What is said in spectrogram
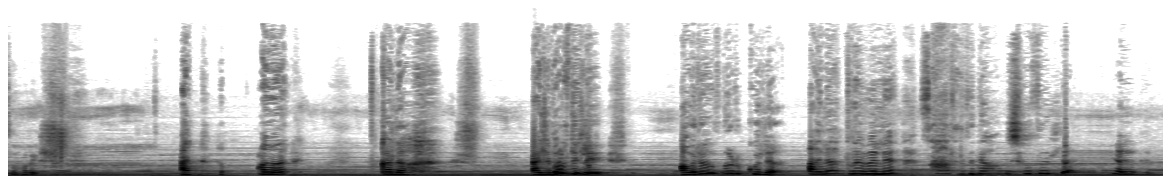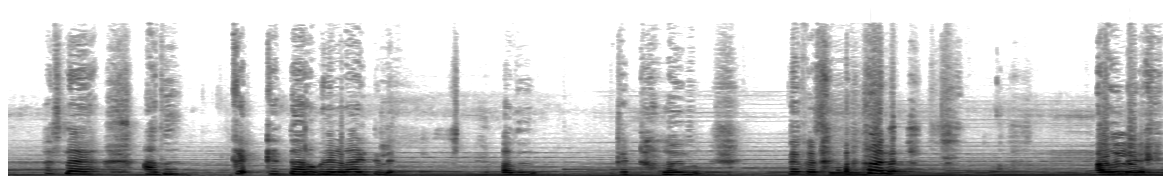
സോറി കല. അലി പറഞ്ഞില്ലേ? അവരൊന്നും എടുക്കൂല അതിലത്ര വലിയ സാധനത്തിന്റെ ആവശ്യമൊന്നുമില്ല. ഞങ്ങൾക്ക് മനസ്സിലായ അത് കെട്ടാറൊന്നും ഞങ്ങളായിട്ടില്ല. അത് കെട്ടാളൊന്നും. അതല്ലേ?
